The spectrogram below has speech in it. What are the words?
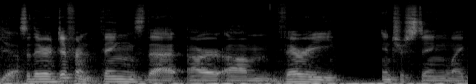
yeah. So there are different things that are um, very interesting. Like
